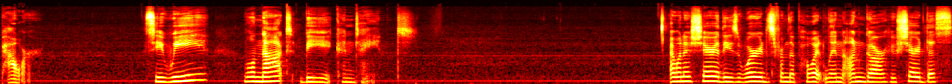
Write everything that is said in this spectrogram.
power. See, we will not be contained. I want to share these words from the poet Lynn Ungar, who shared this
